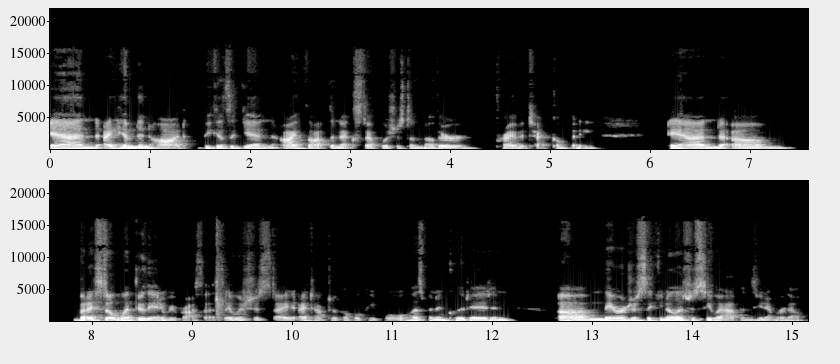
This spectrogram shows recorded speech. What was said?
And I hemmed and hawed because again, I thought the next step was just another private tech company. And um, but I still went through the interview process. It was just I, I talked to a couple people, husband included, and um, they were just like, you know, let's just see what happens. You never know.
